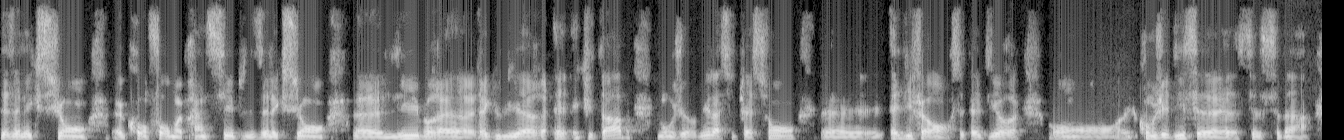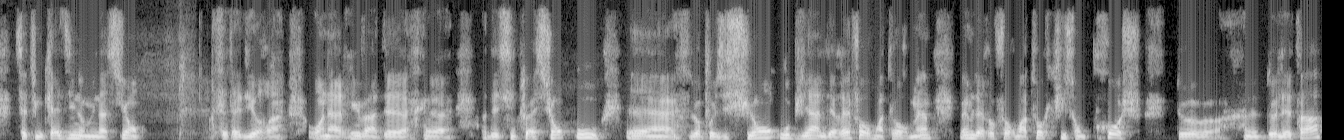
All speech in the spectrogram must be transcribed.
des élections euh, conformes aux principes, des élections euh, libres, régulières et équitables. Mais aujourd'hui, la situation est différente. C'est-à-dire, comme j'ai dit, c'est un, une quasi-nomination. C'est-à-dire, on arrive à des, à des situations où euh, l'opposition ou bien les réformateurs même, même les réformateurs qui sont proches de, de l'État,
